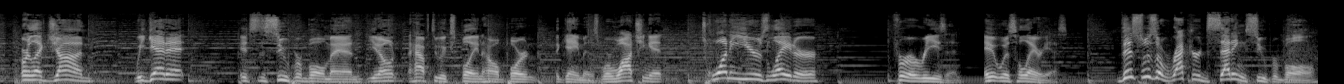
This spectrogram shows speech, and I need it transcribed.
or like, John, we get it. It's the Super Bowl, man. You don't have to explain how important the game is. We're watching it 20 years later for a reason. It was hilarious. This was a record setting Super Bowl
